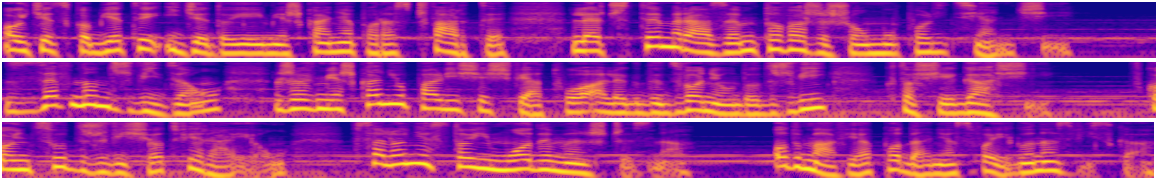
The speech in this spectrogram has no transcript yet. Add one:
Ojciec kobiety idzie do jej mieszkania po raz czwarty, lecz tym razem towarzyszą mu policjanci. Z zewnątrz widzą, że w mieszkaniu pali się światło, ale gdy dzwonią do drzwi, ktoś je gasi. W końcu drzwi się otwierają. W salonie stoi młody mężczyzna. Odmawia podania swojego nazwiska.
